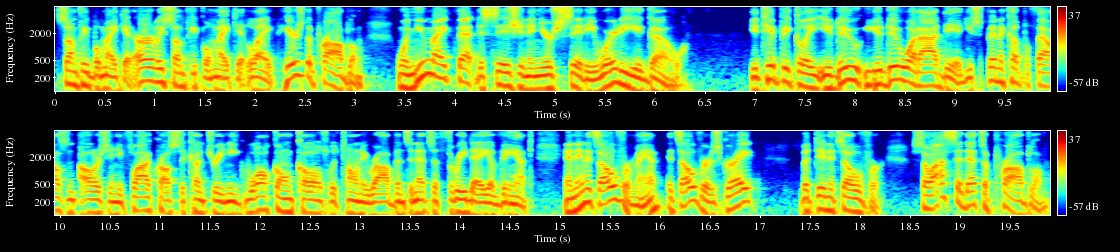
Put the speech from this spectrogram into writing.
Some people make it early, some people make it late. Here's the problem when you make that decision in your city, where do you go? You typically you do you do what I did. You spend a couple thousand dollars and you fly across the country and you walk on coals with Tony Robbins, and that's a three day event. And then it's over, man. It's over. It's great, but then it's over. So I said that's a problem.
